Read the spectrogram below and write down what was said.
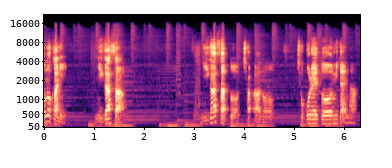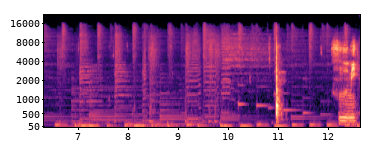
ほのかに苦さ、苦さとちゃ、あの、チョコレートみたいな、風味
